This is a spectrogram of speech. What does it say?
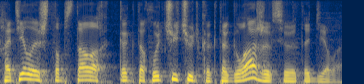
хотелось, чтобы стало как-то хоть чуть-чуть как-то глаже все это дело.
